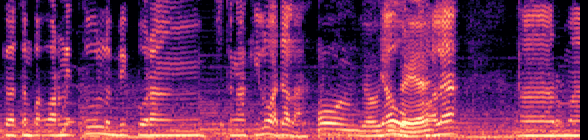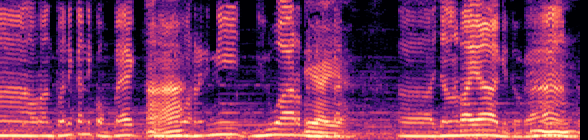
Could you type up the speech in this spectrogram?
ke tempat warnet tuh lebih kurang setengah kilo adalah Oh, jauh, jauh juga ya. soalnya eh, rumah orang tua ini kan di komplek Ah. sedangkan warnet ini di luar Iya, dekat eh, jalan raya gitu kan Hmm.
